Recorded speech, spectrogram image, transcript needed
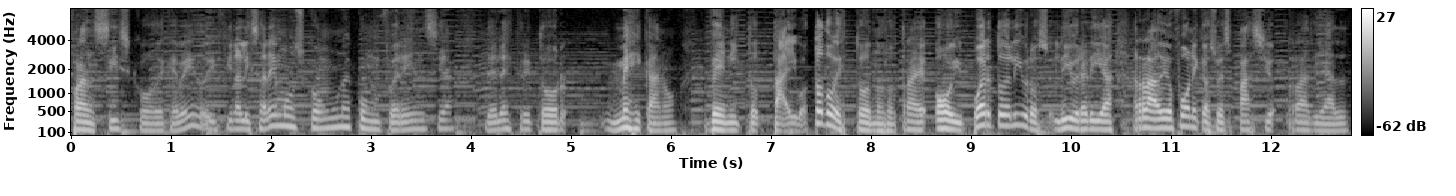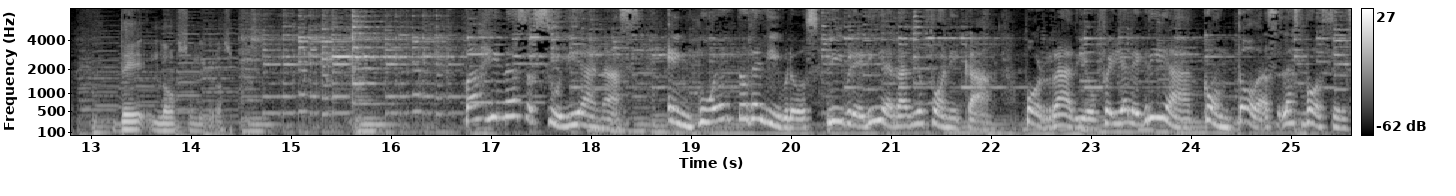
Francisco de Quevedo y finalizaremos con una conferencia del escritor mexicano Benito Taibo. Todo esto nos lo trae hoy Puerto de Libros, Librería Radiofónica, su espacio radial de los libros. Páginas Zulianas en Puerto de Libros, Librería Radiofónica, por Radio Fe y Alegría, con todas las voces.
